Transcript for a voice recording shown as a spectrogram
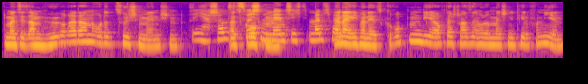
Du meinst jetzt am Hörer dann oder zwischen Menschen? Ja, schon so Als zwischenmenschlich. Manchmal Nein, nein, ich meine jetzt Gruppen, die auf der Straße sind oder Menschen, die telefonieren.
